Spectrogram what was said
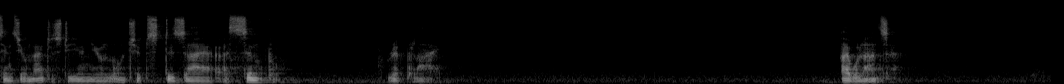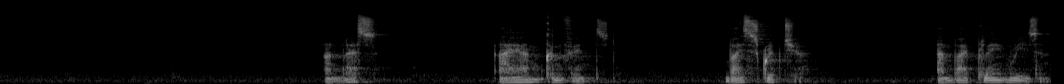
Since your majesty and your lordships desire a simple reply, I will answer. Unless I am convinced by scripture and by plain reason,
